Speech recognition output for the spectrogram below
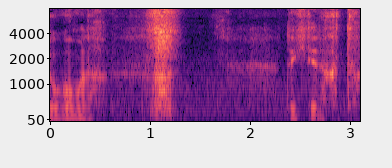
うはしごがまだできてなかった。だ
